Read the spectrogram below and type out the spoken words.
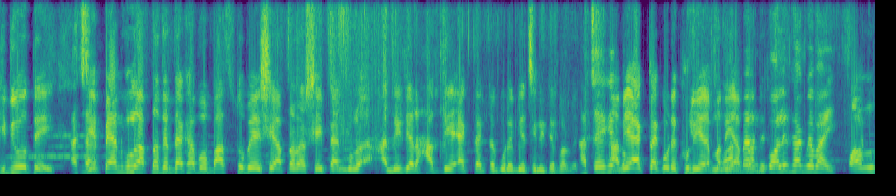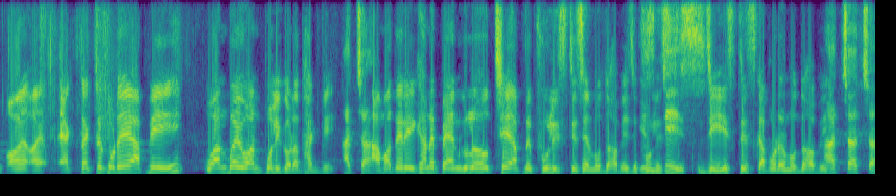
ভিডিওতে আচ্ছা। যে প্যান্টগুলো আপনাদের দেখাবো বাস্তবে এসে আপনারা সেই প্যান্টগুলো নিজের হাত দিয়ে একটা একটা করে বেছে নিতে পারবেন। আচ্ছা, আমি একটা করে খুলিয়ে মানে আপনাদের পলি থাকবে ভাই? একটা একটা করে আপনি ওয়ান বাই ওয়ান পলি করা থাকবে। আচ্ছা। আমাদের এখানে প্যান্টগুলো হচ্ছে আপনি ফুল স্টিচ এর মধ্যে হবে যে ফুল স্টিচ জি স্টিচ কাপড়ের মধ্যে হবে। আচ্ছা আচ্ছা।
